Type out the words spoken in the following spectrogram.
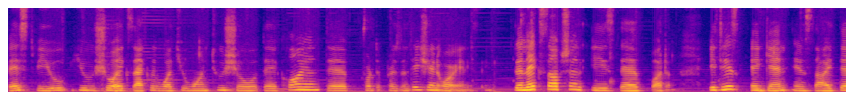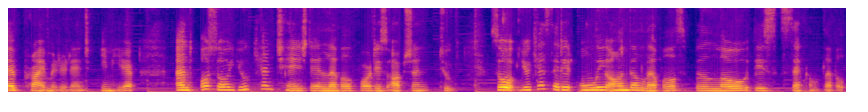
best view. You show exactly what you want to show the client the, for the presentation or anything. The next option is the bottom it is again inside the primary range in here. And also you can change the level for this option too. So you can set it only on the levels below this second level.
